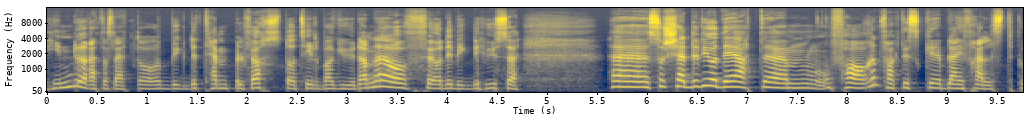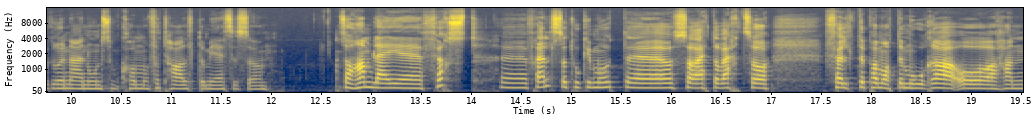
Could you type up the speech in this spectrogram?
hinduer, rett og slett, og bygde tempel først og tilba gudene, og før de bygde huset. Eh, Så skjedde det jo det at eh, faren faktisk ble frelst pga. noen som kom og fortalte om Jesus. Så han ble eh, først frelst og tok imot, og så etter hvert så fulgte på en måte mora og han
